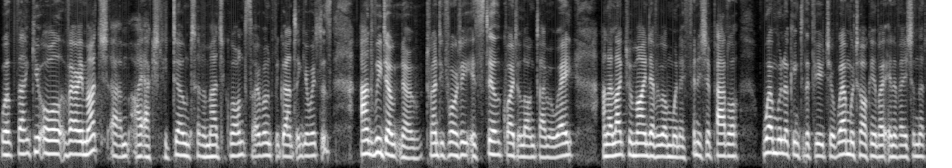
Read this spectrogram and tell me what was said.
Well, thank you all very much. Um, I actually don't have a magic wand, so I won't be granting your wishes. And we don't know. 2040 is still quite a long time away. And I like to remind everyone when I finish a paddle, when we're looking to the future, when we're talking about innovation, that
